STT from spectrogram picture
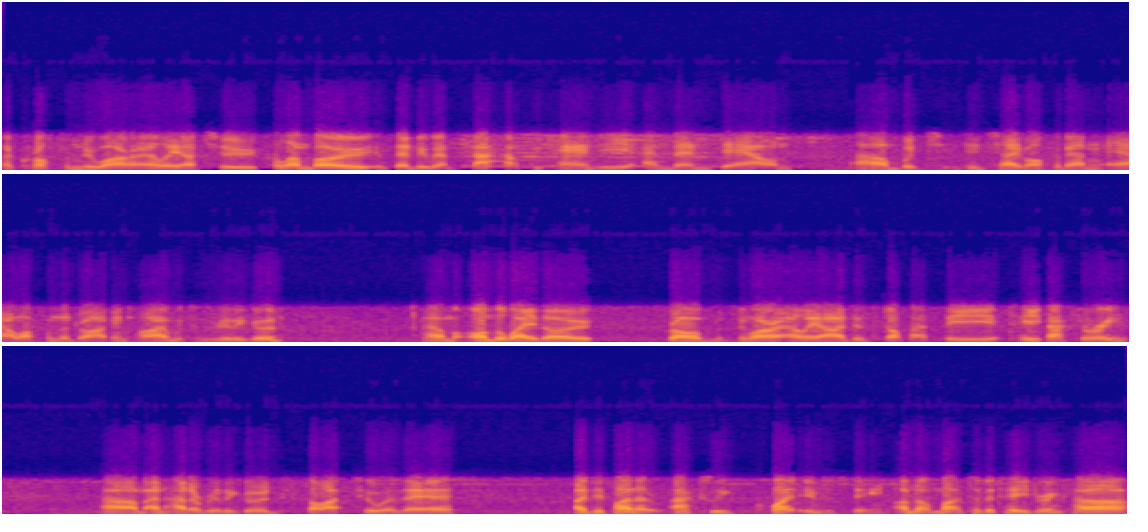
across from Nuwara Eliya to Colombo, instead we went back up to Kandy and then down, um, which did shave off about an hour from the driving time, which was really good. Um, on the way though, from Nuwara Eliya, I did stop at the tea factory um, and had a really good site tour there. I did find it actually quite interesting. I'm not much of a tea drinker.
